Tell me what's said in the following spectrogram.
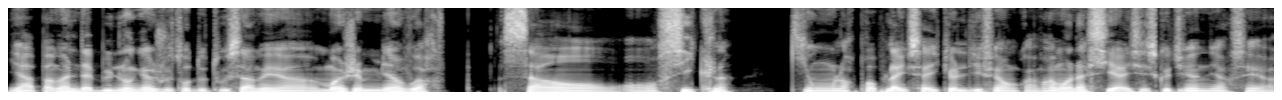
Il y a pas mal d'abus de langage autour de tout ça, mais euh, moi j'aime bien voir ça en cycle qui ont leur propre life cycle différent. Vraiment, la CI, c'est ce que tu viens de dire. C'est euh,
